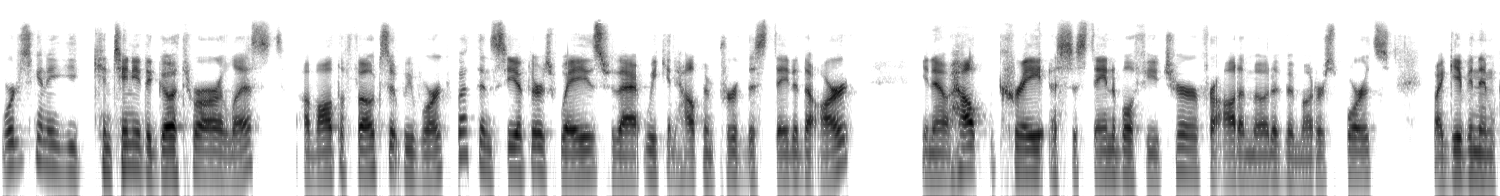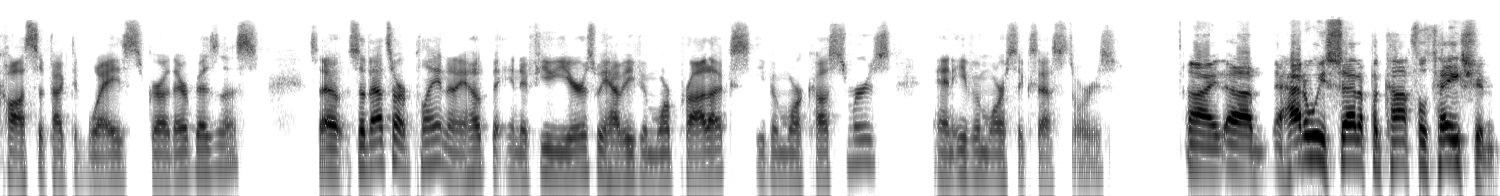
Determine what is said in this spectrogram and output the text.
we're just going to continue to go through our list of all the folks that we've worked with and see if there's ways that we can help improve the state of the art you know help create a sustainable future for automotive and motorsports by giving them cost effective ways to grow their business. So so that's our plan and i hope that in a few years we have even more products even more customers and even more success stories All right, um, how do we set up a consultation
